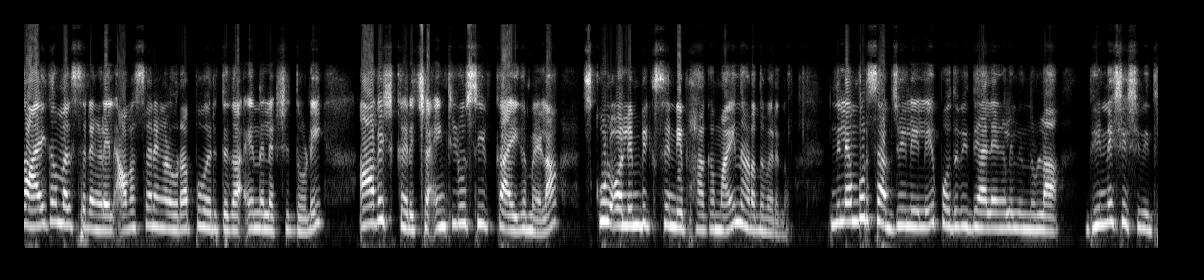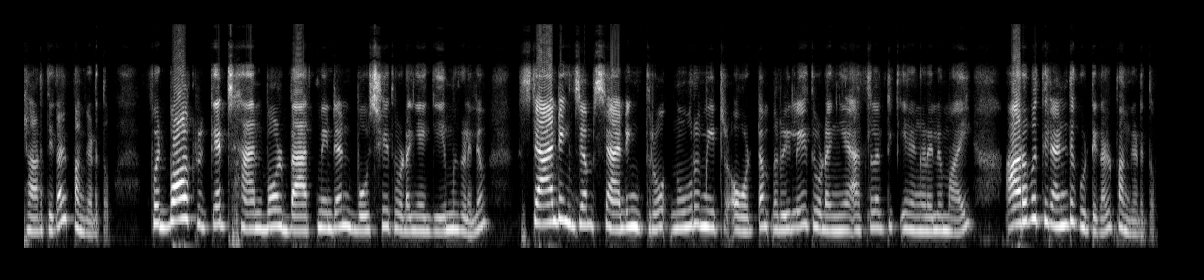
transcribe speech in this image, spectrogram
കായിക മത്സരങ്ങളിൽ അവസരങ്ങൾ ഉറപ്പുവരുത്തുക എന്ന ലക്ഷ്യത്തോടെ ആവിഷ്കരിച്ച ഇൻക്ലൂസീവ് കായികമേള സ്കൂൾ ഒളിമ്പിക്സിന്റെ ഭാഗമായി നടന്നുവരുന്നു. നിലമ്പൂർ സബ് ജില്ലയിലെ പൊതുവിദ്യാലയങ്ങളിൽ നിന്നുള്ള ഭിന്നശേഷി വിദ്യാർത്ഥികൾ പങ്കെടുത്തു. Football cricket handball badminton boccia തുടങ്ങിയ ഗെയിമുകളിലും സ്റ്റാൻഡിംഗ് ജംപ് സ്റ്റാൻഡിംഗ് ത്രോ നൂറ് മീറ്റർ ഓട്ടം റിലേ തുടങ്ങിയ അത്ലറ്റിക് ഇനങ്ങളിലുമായി അറുപത്തിരണ്ട് കുട്ടികൾ പങ്കെടുത്തു.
